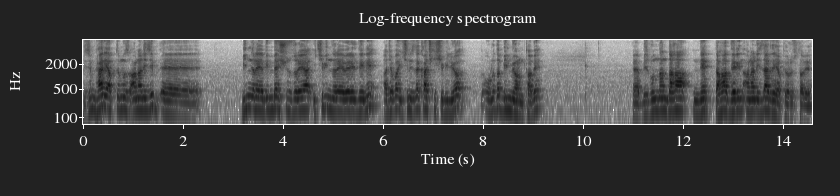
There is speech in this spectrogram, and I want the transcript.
Bizim her yaptığımız analizi e, 1000 liraya, 1500 liraya, 2000 liraya verildiğini acaba içinizde kaç kişi biliyor? Onu da bilmiyorum tabi. E, biz bundan daha net, daha derin analizler de yapıyoruz tabi.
